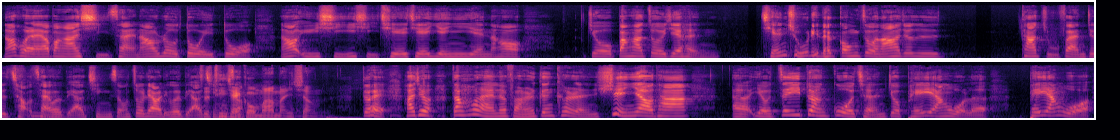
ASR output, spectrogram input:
然后回来要帮她洗菜，然后肉剁一剁，然后鱼洗一洗，切一切，腌一腌，然后就帮她做一些很前处理的工作。然后就是她煮饭，就炒菜会比较轻松，嗯、做料理会比较轻松。这听起来跟我妈蛮像的。”对，他就到后来呢，反而跟客人炫耀他，呃，有这一段过程就培养我了，培养我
